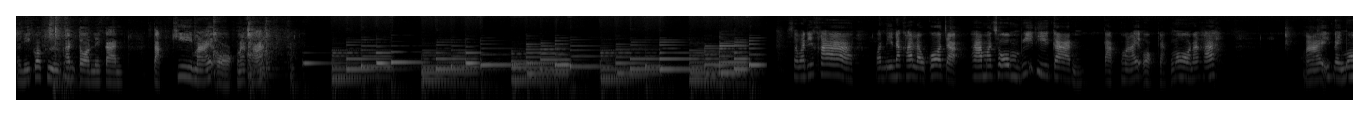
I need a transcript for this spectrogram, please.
อันนี้ก็คือขั้นตอนในการตักขี้ไม้ออกนะคะสวัสดีค่ะ วันนี้นะคะเราก็จะพามาชมวิธีการตักไม้ออกจากหม้อนะคะ ไม้ในหม้อ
